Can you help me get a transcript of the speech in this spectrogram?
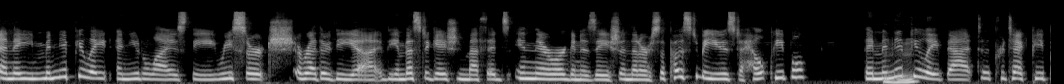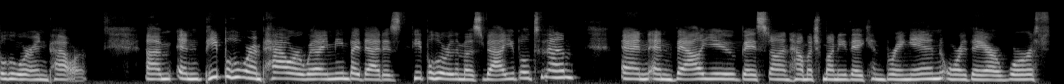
and they manipulate and utilize the research, or rather the uh, the investigation methods in their organization that are supposed to be used to help people. They mm-hmm. manipulate mm-hmm. that to protect people who are in power. Um, and people who are in power, what I mean by that is people who are the most valuable to them and, and value based on how much money they can bring in or they are worth.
